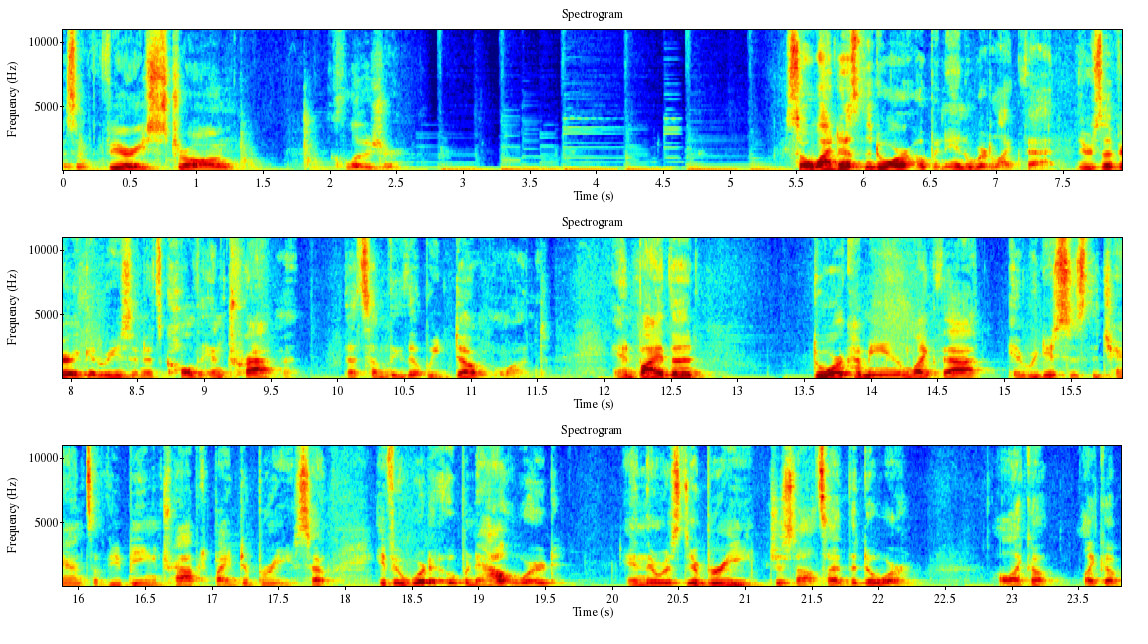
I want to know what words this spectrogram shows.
is a very strong closure. So why does the door open inward like that? There's a very good reason. It's called entrapment. That's something that we don't want. And by the door coming in like that, it reduces the chance of you being trapped by debris. So if it were to open outward, and there was debris just outside the door, uh, like a, like a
